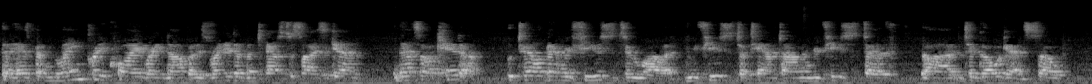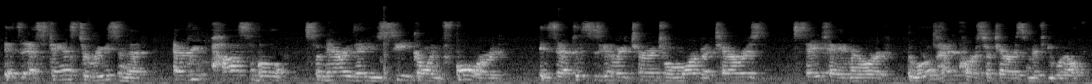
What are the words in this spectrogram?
that has been laying pretty quiet right now, but is ready to metastasize again, and that's Al Qaeda who Taliban refuses to uh, refuses to tamp down and refuses to uh, to go against. So it, it stands to reason that every possible scenario that you see going forward is that this is going to return to a more of a terrorist safe haven or the world headquarters of terrorism, if you will.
